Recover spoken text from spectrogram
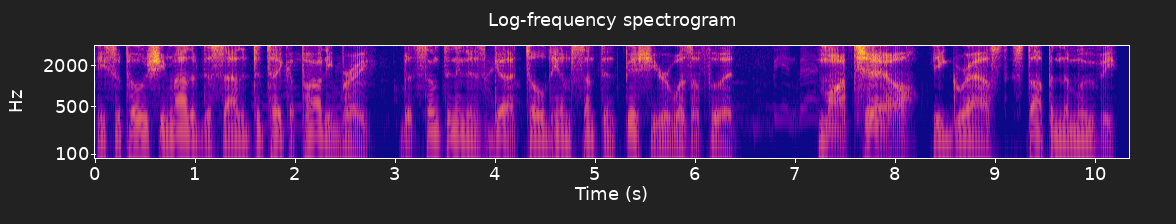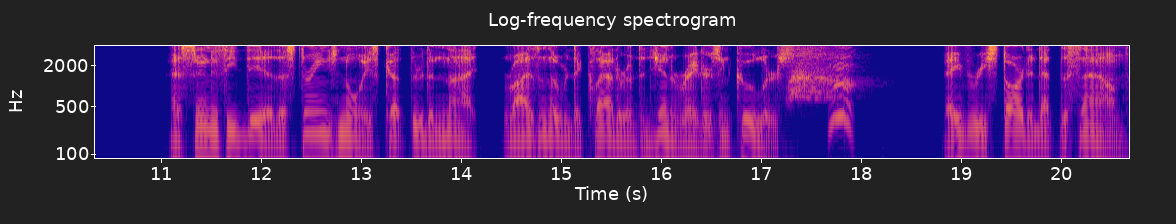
He supposed she might have decided to take a potty break, but something in his gut told him something fishier was afoot. Martell, he groused, stopping the movie. As soon as he did, a strange noise cut through the night, rising over the clatter of the generators and coolers. Avery started at the sound,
